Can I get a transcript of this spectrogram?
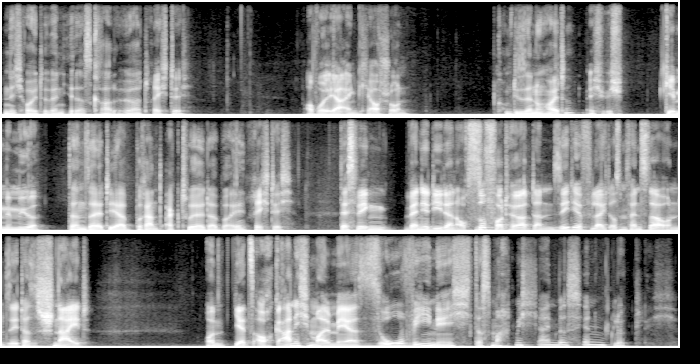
Nicht heute, wenn ihr das gerade hört. Richtig. Obwohl, ja, eigentlich auch schon. Kommt die Sendung heute? Ich, ich gebe mir Mühe. Dann seid ihr ja brandaktuell dabei. Richtig. Deswegen, wenn ihr die dann auch sofort hört, dann seht ihr vielleicht aus dem Fenster und seht, dass es schneit. Und jetzt auch gar nicht mal mehr so wenig. Das macht mich ein bisschen glücklich.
